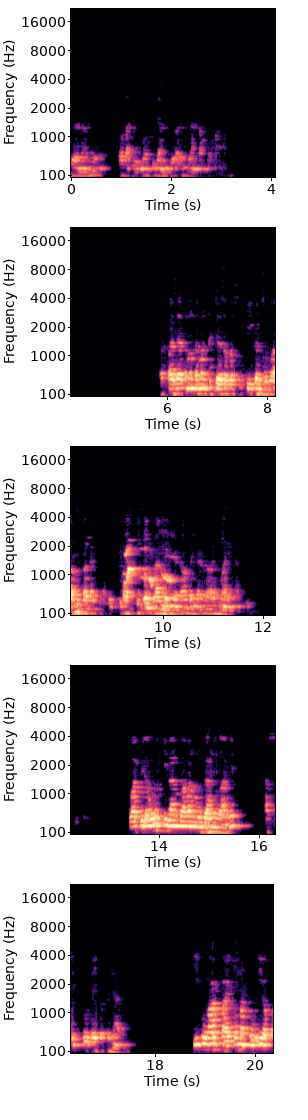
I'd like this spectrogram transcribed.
perdono ini sholat lima bilang teman-teman kecil sopo suci kan sopo Abu Bakar Siddiq dipastikan kelan bener no bener no kemarin nabi. Wabila urus silang kelawan munggah langit asik putih kebenaran. Iku apa itu mentui apa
